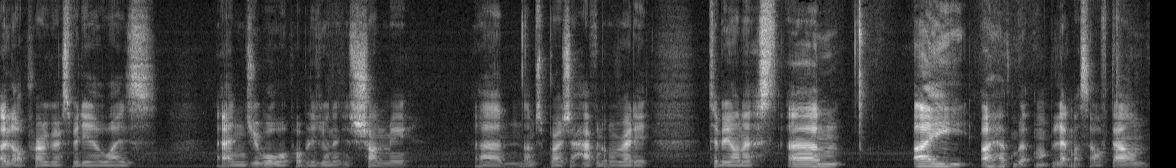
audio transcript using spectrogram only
a lot of progress video wise, and you all are probably going to shun me. Um, I'm surprised I haven't already, to be honest. Um, I I have let myself down.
